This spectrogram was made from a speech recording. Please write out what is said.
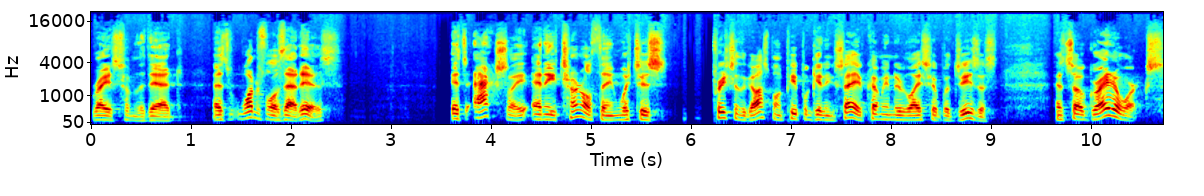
raised from the dead, as wonderful as that is. It's actually an eternal thing, which is preaching the gospel and people getting saved, coming into relationship with Jesus. And so, greater works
